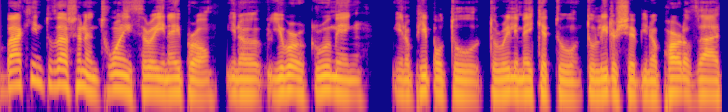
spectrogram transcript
back in 2023 in April, you know, you were grooming you know people to to really make it to to leadership. You know, part of that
